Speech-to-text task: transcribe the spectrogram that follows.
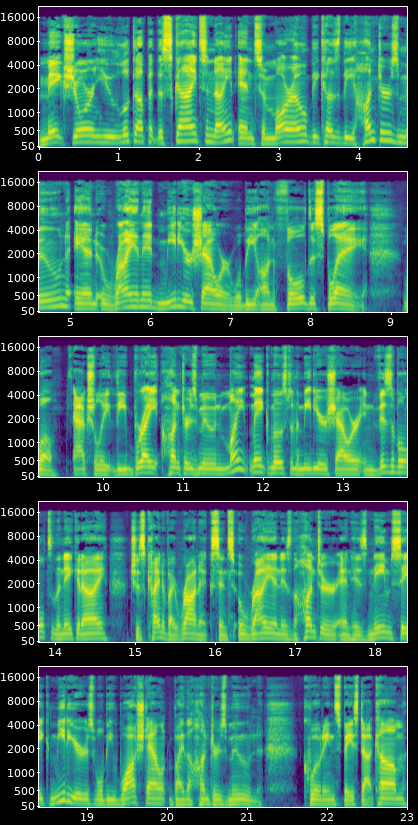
Make sure you look up at the sky tonight and tomorrow because the Hunter's Moon and Orionid meteor shower will be on full display. Well, actually, the bright Hunter's Moon might make most of the meteor shower invisible to the naked eye, which is kind of ironic since Orion is the hunter and his namesake meteors will be washed out by the Hunter's Moon. Quoting Space.com,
